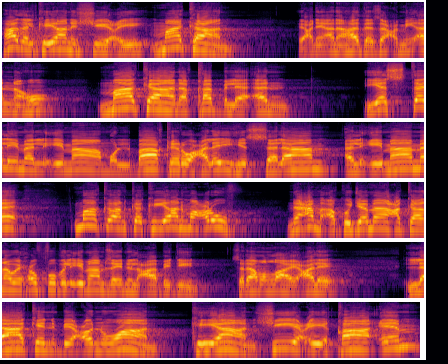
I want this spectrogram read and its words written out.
هذا الكيان الشيعي ما كان يعني أنا هذا زعمي أنه ما كان قبل أن يستلم الإمام الباقر عليه السلام الامامه ما كان ككيان معروف. نعم أكو جماعة كانوا يحفوا بالإمام زين العابدين. سلام الله عليه. لكن بعنوان كيان شيعي قائم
